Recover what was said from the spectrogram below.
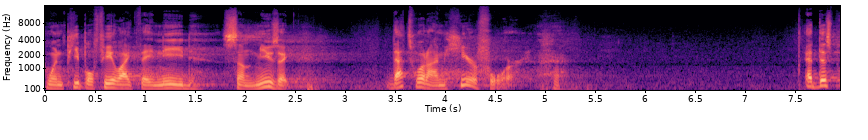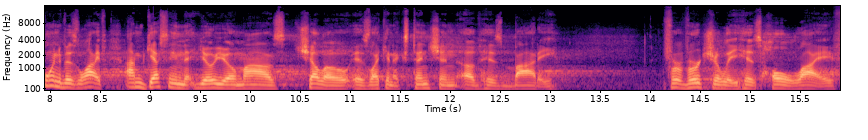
when people feel like they need some music. That's what I'm here for. At this point of his life, I'm guessing that Yo Yo Ma's cello is like an extension of his body. For virtually his whole life,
